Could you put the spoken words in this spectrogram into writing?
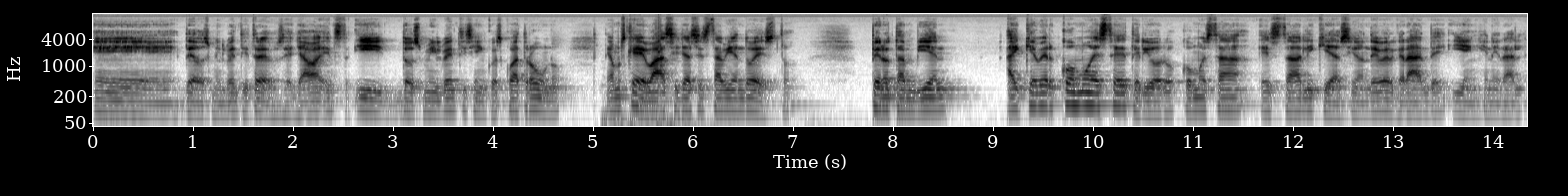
eh, de 2023, o sea, ya y 2025 es 4.1. Digamos que de base ya se está viendo esto, pero también hay que ver cómo este deterioro, cómo está esta liquidación de Evergrande y en general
